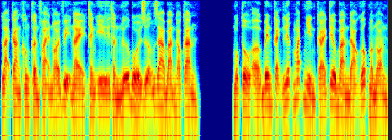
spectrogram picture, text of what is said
lại càng không cần phải nói vị này thanh y di thần nữ bồi dưỡng ra bản đạo căn một tổ ở bên cạnh liếc mắt nhìn cái tiêu bàn đảo gốc mầm non,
